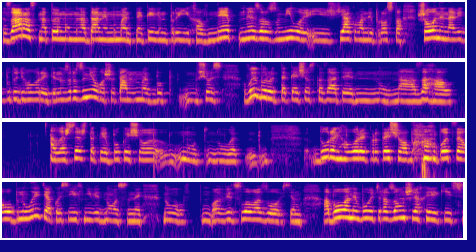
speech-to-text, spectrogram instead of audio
Зараз, на той на даний момент, на який він приїхав, не, не зрозуміло, і як вони просто, що вони навіть будуть говорити. Ну, зрозуміло, що там ну, якби, щось виберуть таке, що сказати ну, на загал. Але ж все ж таки, поки що, ну, ну, дурень говорить про те, що або, це обнулить якось їхні відносини, ну, від слова зовсім, або вони будуть разом шляхи якісь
